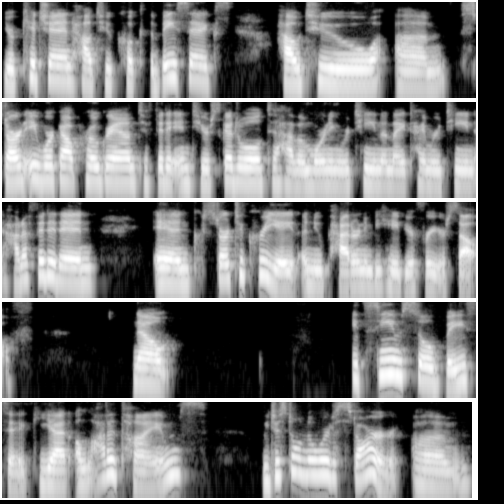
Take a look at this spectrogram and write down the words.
your kitchen, how to cook the basics, how to um, start a workout program to fit it into your schedule, to have a morning routine, a nighttime routine, how to fit it in, and start to create a new pattern and behavior for yourself. Now, it seems so basic, yet a lot of times we just don't know where to start. Um,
